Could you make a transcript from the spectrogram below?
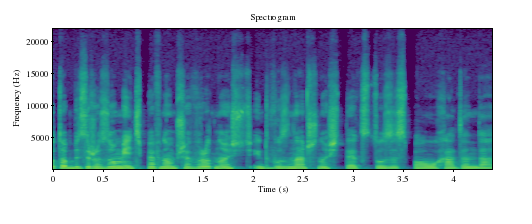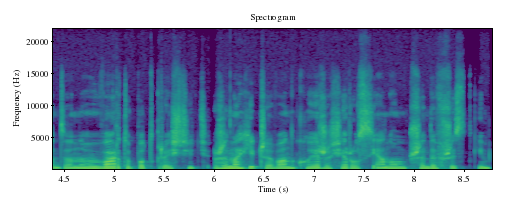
Po to, by zrozumieć pewną przewrotność i dwuznaczność tekstu zespołu Hadden Dudden, warto podkreślić, że Nachiczewan kojarzy się Rosjanom przede wszystkim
